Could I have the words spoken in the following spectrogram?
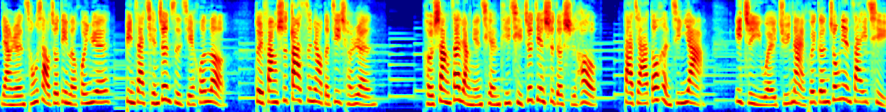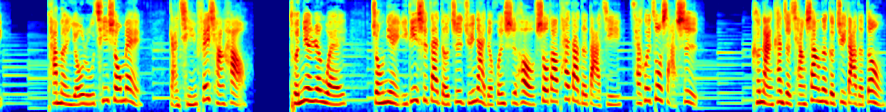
两人从小就订了婚约，并在前阵子结婚了。对方是大寺庙的继承人。和尚在两年前提起这件事的时候，大家都很惊讶，一直以为菊乃会跟钟念在一起，他们犹如亲兄妹，感情非常好。屯念认为。钟念一定是在得知菊乃的婚事后，受到太大的打击，才会做傻事。柯南看着墙上那个巨大的洞，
